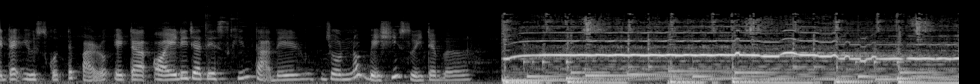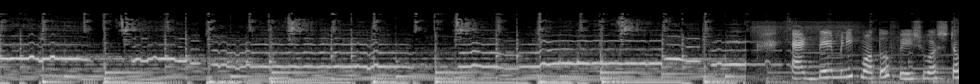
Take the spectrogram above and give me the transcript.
এটা ইউজ করতে পারো। এটা অয়েলি যাদের স্কিন তাদের জন্য বেশি সুইটেবল দেড় মিনিট মতো ফেস ওয়াশটা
